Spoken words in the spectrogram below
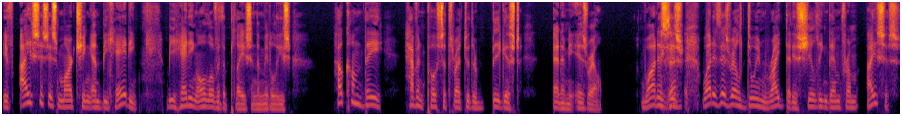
If ISIS is marching and beheading, beheading all over the place in the Middle East, how come they haven't posed a threat to their biggest enemy, Israel? What is exactly. Israel, what is Israel doing right that is shielding them from ISIS?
